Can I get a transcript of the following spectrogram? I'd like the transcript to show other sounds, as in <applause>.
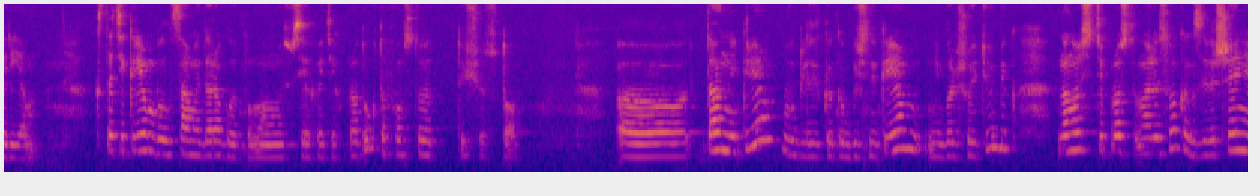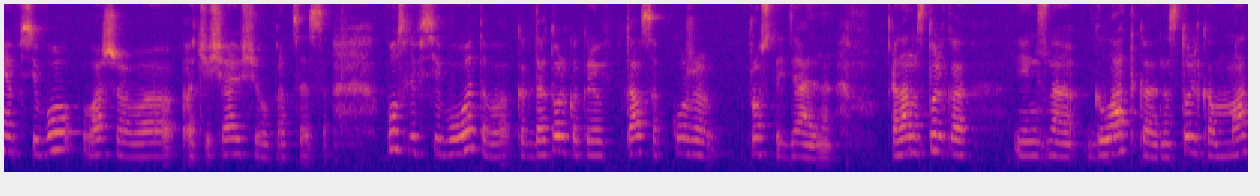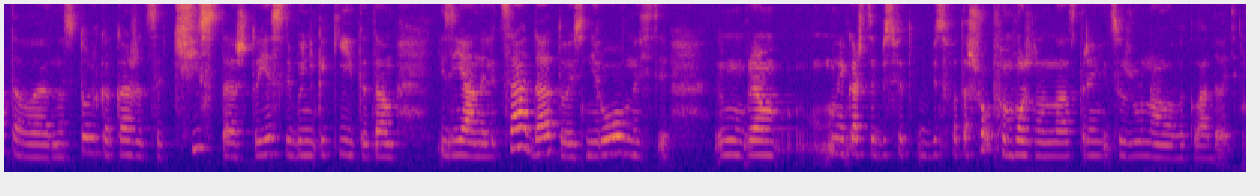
крем. Кстати, крем был самый дорогой, по-моему, из всех этих продуктов. Он стоит 1100. Э, данный крем выглядит как обычный крем, небольшой тюбик. Наносите просто на лицо как завершение всего вашего очищающего процесса. После всего этого, когда только крем впитался, кожа просто идеальная. Она настолько, я не знаю, гладкая, настолько матовая, настолько кажется чистая, что если бы не какие-то там изъяны лица, да, то есть неровности, прям, мне кажется, без, без фотошопа <laughs> можно на страницу журнала выкладывать.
